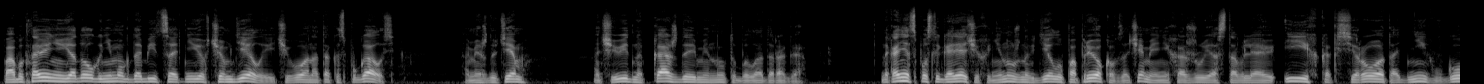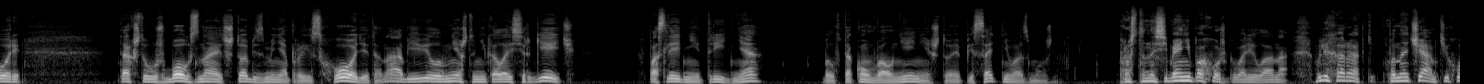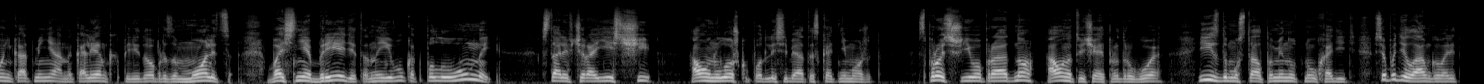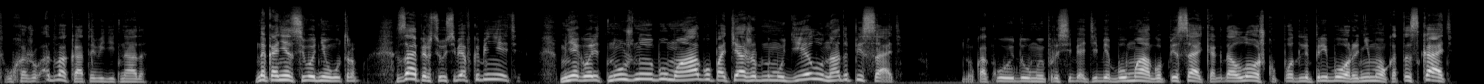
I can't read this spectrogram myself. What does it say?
По обыкновению я долго не мог добиться от нее, в чем дело и чего она так испугалась. А между тем, очевидно, каждая минута была дорога. Наконец, после горячих и ненужных делу попреков, зачем я не хожу и оставляю их, как сирот, одних в горе, так что уж бог знает, что без меня происходит, она объявила мне, что Николай Сергеевич в последние три дня был в таком волнении, что и описать невозможно. «Просто на себя не похож», — говорила она. «В лихорадке, по ночам тихонько от меня на коленках перед образом молится, во сне бредит, а наяву как полуумный. Стали вчера есть щи, а он ложку подле себя отыскать не может. Спросишь его про одно, а он отвечает про другое. Из дому стал поминутно уходить. Все по делам, говорит, ухожу, адвоката видеть надо. Наконец, сегодня утром заперся у себя в кабинете. Мне, говорит, нужную бумагу по тяжебному делу надо писать. Ну, какую, думаю, про себя тебе бумагу писать, когда ложку подле прибора не мог отыскать?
